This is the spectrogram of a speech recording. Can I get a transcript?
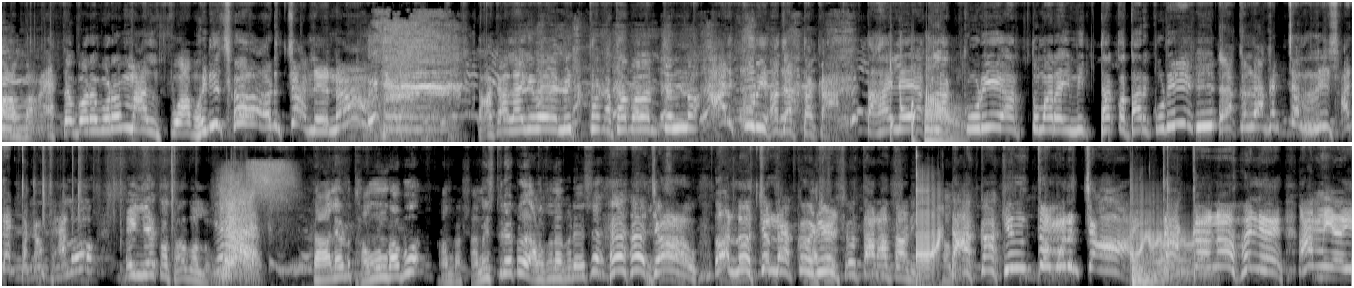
বাবা এত বড় বড় মাল পোয়া ভরিছ আর চলে না। টাকা লাগবে মিথ্যা কথা বলার জন্য আর কুড়ি হাজার টাকা। তাহলে এক লাখ কুড়ি আর তোমার এই মিথ্যা কথার কুড়ি এক লাখ চল্লিশ হাজার টাকা ফেলো ফেলে কথা বলো। তাহলে একটু থামুন বাবু আমরা স্বামী স্ত্রী একটু আলোচনা করে এসে হ্যাঁ হ্যাঁ যাও আলোচনা করে এসো তাড়াতাড়ি। টাকা কিন্তু আমার চাই টাকা না হলে আমি এই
